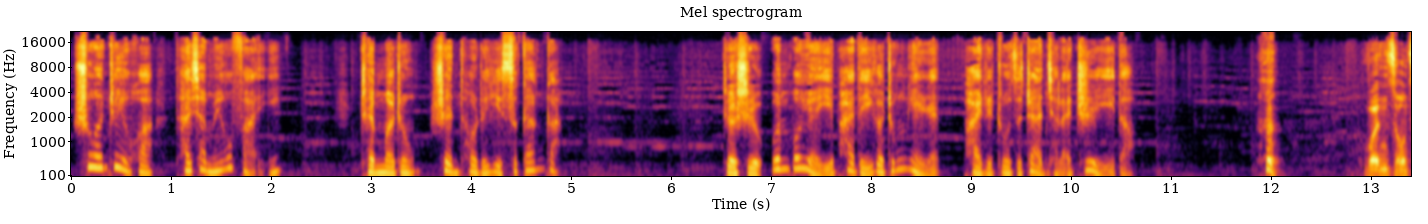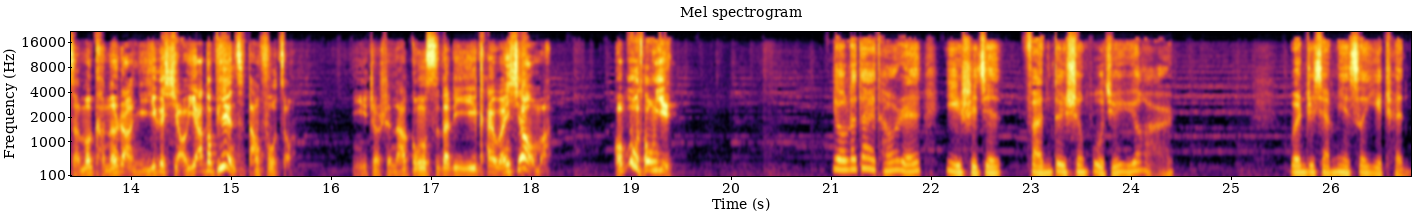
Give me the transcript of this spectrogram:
说完这话，台下没有反应，沉默中渗透着一丝尴尬。这是温博远一派的一个中年人。拍着桌子站起来质疑道：“哼，温总怎么可能让你一个小丫头片子当副总？你这是拿公司的利益开玩笑吗？我不同意。有了带头人，一时间反对声不绝于耳。温之夏面色一沉，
